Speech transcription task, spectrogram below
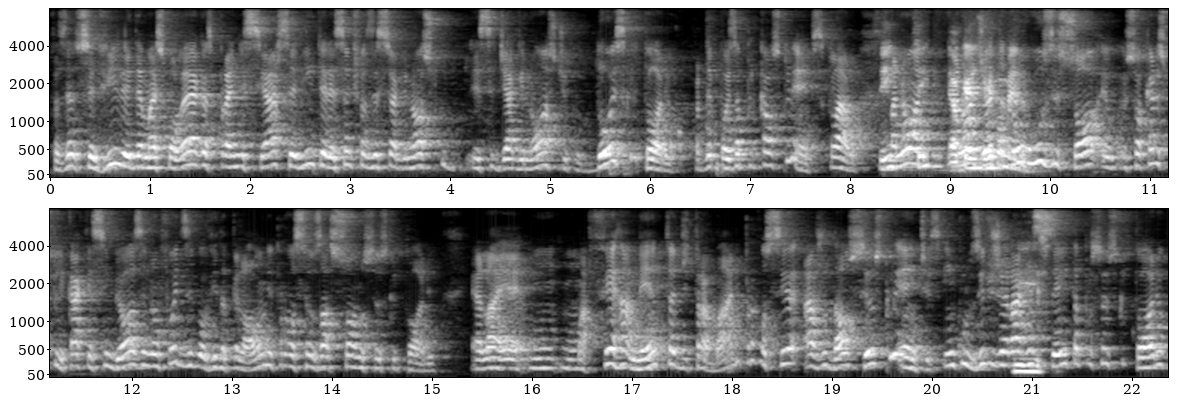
fazendo Sevilha e demais colegas, para iniciar seria interessante fazer esse diagnóstico, esse diagnóstico do escritório, para depois aplicar aos clientes, claro. Sim, mas não, sim, é o que a gente recomenda. Não use só, eu, só quero explicar que a simbiose não foi desenvolvida pela OMI para você usar só no seu escritório. Ela é um, uma ferramenta de trabalho para você ajudar os seus clientes, inclusive gerar receita para o seu escritório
